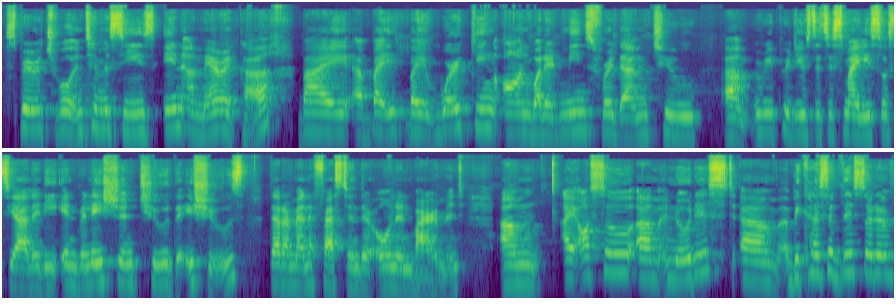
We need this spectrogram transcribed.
spiritual intimacies in America by, uh, by, by working on what it means for them to um, reproduce this Ismaili sociality in relation to the issues that are manifest in their own environment. Um, I also um, noticed, um, because of this sort of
